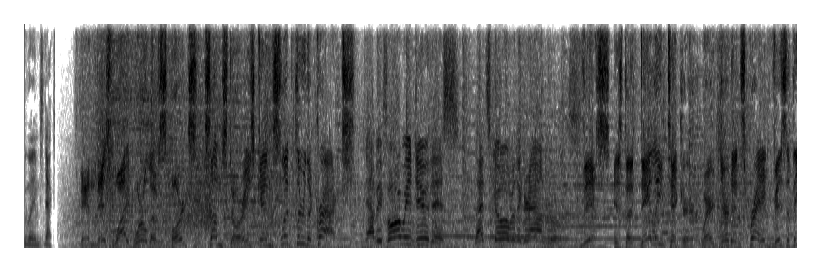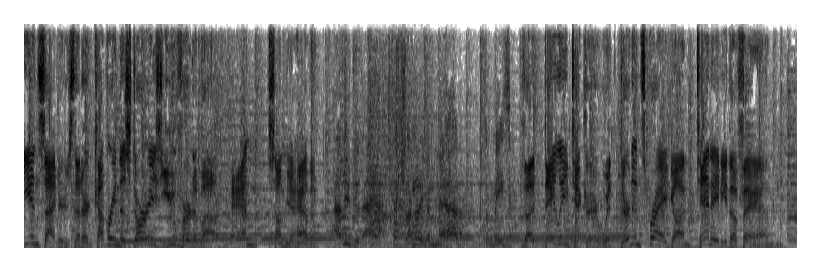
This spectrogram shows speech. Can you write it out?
Ricky Williams next. In this wide world of sports, some stories can slip through the cracks. Now, before we do this, let's go over the ground rules. This is the Daily Ticker, where Dirt and Sprague visit the insiders that are covering the stories you've heard about and some you haven't. How'd you do that? Actually, I'm not even mad. It's amazing. The Daily Ticker with Dirt and Sprague on 1080 The Fan.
